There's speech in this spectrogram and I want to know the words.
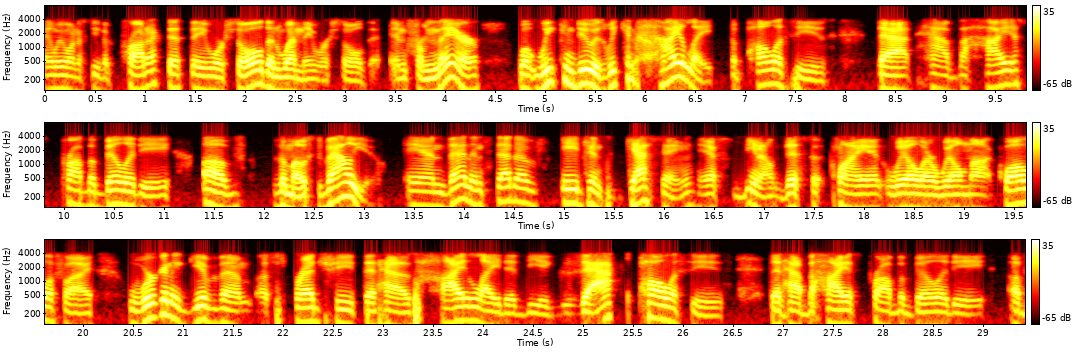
and we want to see the product that they were sold and when they were sold it. And from there what we can do is we can highlight the policies that have the highest probability of the most value. And then instead of agents guessing if, you know, this client will or will not qualify, we're going to give them a spreadsheet that has highlighted the exact policies that have the highest probability of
